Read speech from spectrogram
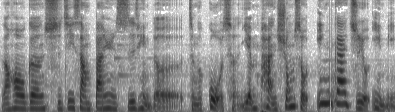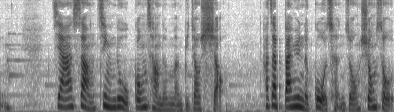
然后跟实际上搬运尸体的整个过程，研判凶手应该只有一名。加上进入工厂的门比较小，他在搬运的过程中，凶手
